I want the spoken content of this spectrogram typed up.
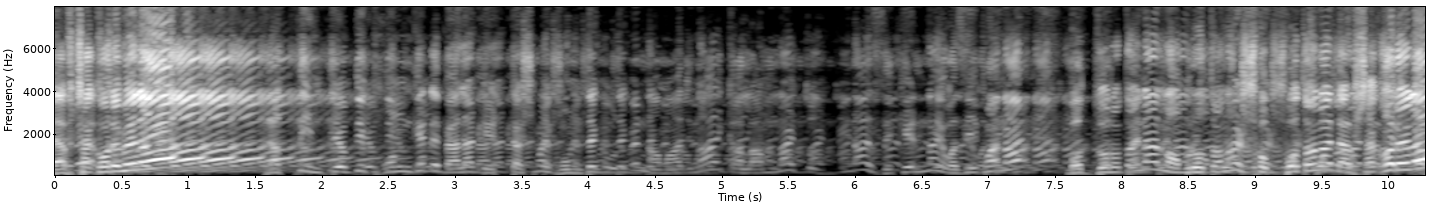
ব্যবসা করবে না। রাত তিনটে অব্দি ফোন কেটে বেলা দেড়টার সময় ঘুম থেকে উঠবে নামাজ নাই কালাম নাই তসবি নাই জিকির নাই ওয়াজিফা নাই ভদ্রতা নাই নম্রতা নাই সভ্যতা নাই ব্যবসা করে না।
